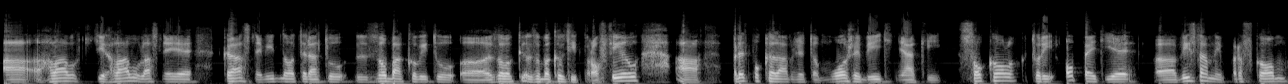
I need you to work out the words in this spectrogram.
a hlavu, hlavu vlastne je krásne vidno, teda tú zobakovitú, e, zobakovitý profil a predpokladám, že to môže byť nejaký sokol, ktorý opäť je e, významným prvkom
